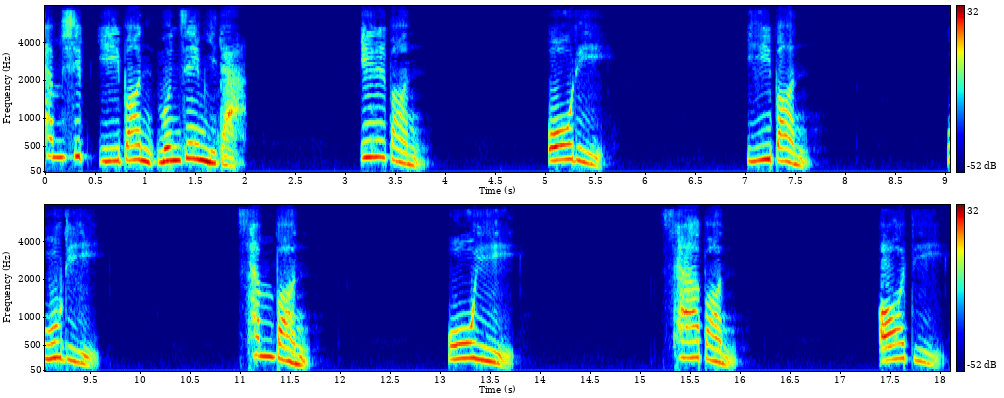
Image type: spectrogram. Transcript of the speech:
32번 문제입니다. 1번 오리. 2번 우리. 3번 오이. 4번 어디.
